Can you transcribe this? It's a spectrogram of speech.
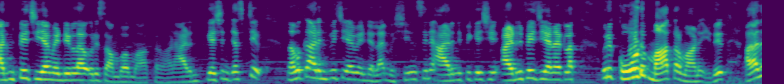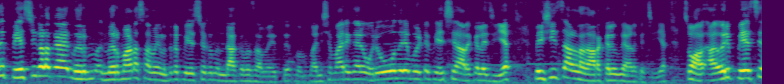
ഐഡന്റിഫൈ ചെയ്യാൻ വേണ്ടിയുള്ള ഒരു സംഭവം മാത്രമാണ്. ഐഡന്റിഫിക്കേഷൻ ജസ്റ്റ് നമുക്ക് ഐഡന്റിഫൈ ചെയ്യാൻ വേണ്ടിയല്ല മെഷീൻസിനെ ഐഡന്റിഫിക്കേഷൻ ഐഡന്റിഫൈ ചെയ്യാനായിട്ടുള്ള ഒരു കോഡ് മാത്രമാണ് ഇത്. അതായത് പേസ്റ്റുകളൊക്കെ നിർമ്മാണ സമയത്ത് പേസ്റ്റൊക്കെ ഉണ്ടാക്കുന്ന സമയത്ത് മനുഷ്യന്മാരിങ്ങനെ ഓരോന്നിനെ പോയിട്ട് പേസ്റ്റ് നിറക്കല്ലേ ചെയ്യുക? മെഷീൻസ് ആണല്ലോ നിറക്കലും കാര്യങ്ങളൊക്കെ ചെയ്യുക. സോ ഒരു പേസ്റ്റ്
